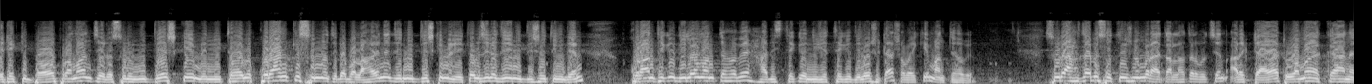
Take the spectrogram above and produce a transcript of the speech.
এটা একটি বড় প্রমাণ যে রসুল নির্দেশকে মেনে নিতে হবে। কোরআনকে শূন্য যেটা বলা হয় না যে নির্দেশকে মেনে নিতে হবে। যেটা যে নির্দেশ তিনি দেন, কোরআন থেকে দিলেও মানতে হবে, হাদিস থেকে নিজের থেকে দিলেও সেটা সবাইকে মানতে হবে। সূরা আহজাবে 36 নম্বর আল্লাহ তাআলা বলছেন, আরেকটা আয়াত ওয়ামা কানা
